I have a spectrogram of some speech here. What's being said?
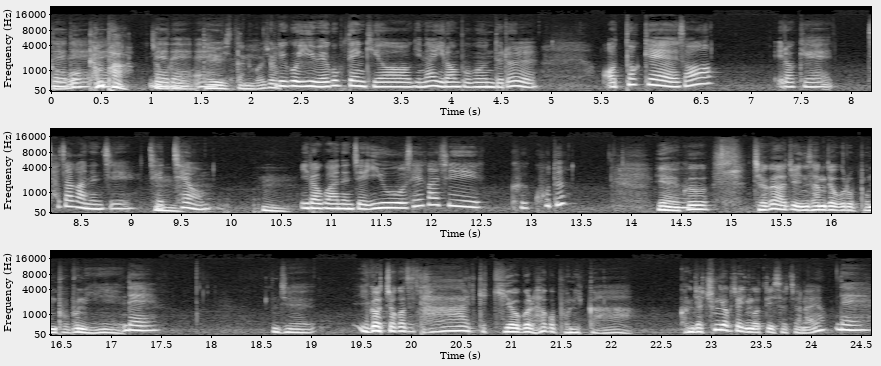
네네, 편파적으로 네네, 예. 되어 있다는 거죠. 그리고 이 왜곡된 기억이나 이런 부분들을 어떻게 해서 이렇게 찾아가는지 재체험이라고 음. 하는 이제 이후 세 가지 그 코드 예, 음. 그 제가 아주 인상적으로 본 부분이 네 이제 이것저것 다 이렇게 기억을 하고 보니까 굉장히 충격적인 것도 있었잖아요. 네,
